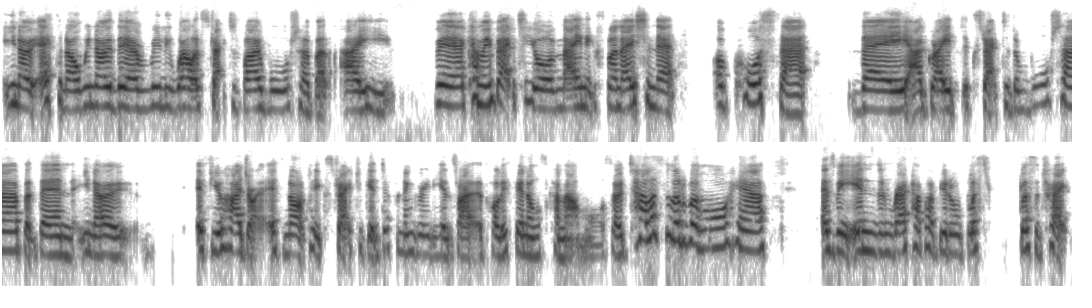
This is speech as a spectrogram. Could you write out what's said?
you know ethanol? We know they're really well extracted by water but I are coming back to your main explanation that of course that they are great extracted in water but then you know if you hydroethanolically extract you get different ingredients right? The polyphenols come out more. So tell us a little bit more here as we end and wrap up our beautiful Glycetract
